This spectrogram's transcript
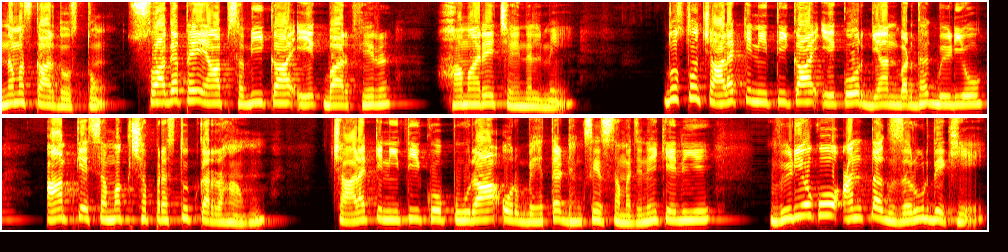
नमस्कार दोस्तों, स्वागत है आप सभी का एक बार फिर हमारे चैनल में। दोस्तों, चाणक्य नीति का एक और ज्ञानवर्धक वीडियो आपके समक्ष प्रस्तुत कर रहा हूँ। चाणक्य नीति को पूरा और बेहतर ढंग से समझने के लिए वीडियो को अंत तक ज़रूर देखिए,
